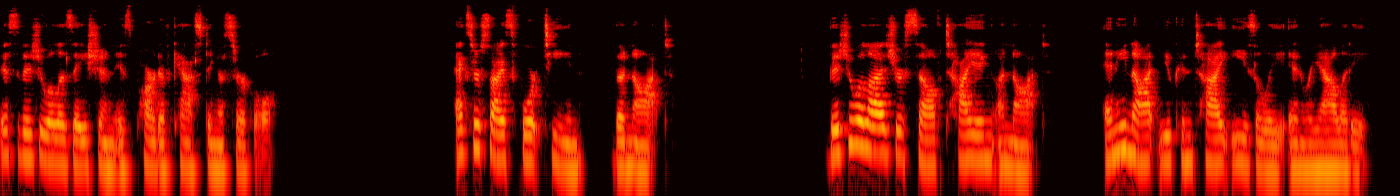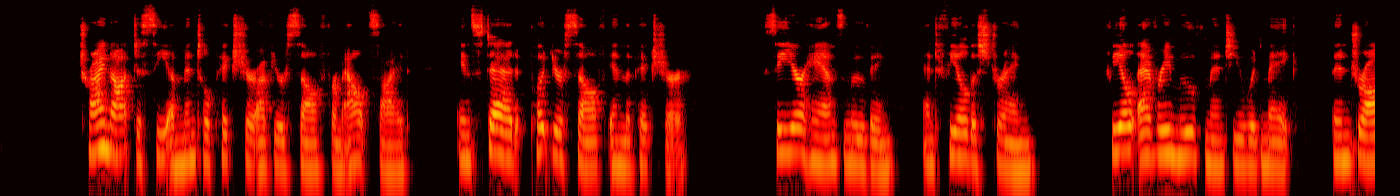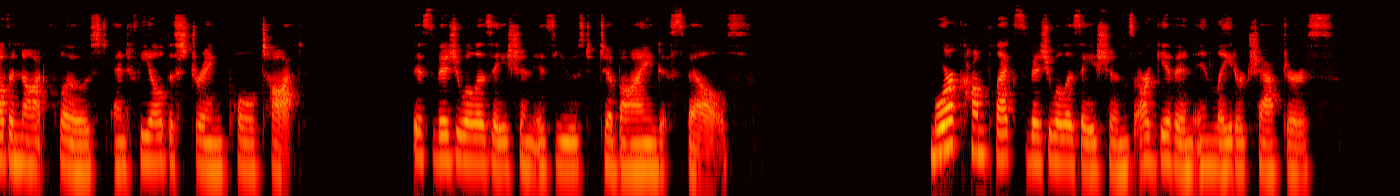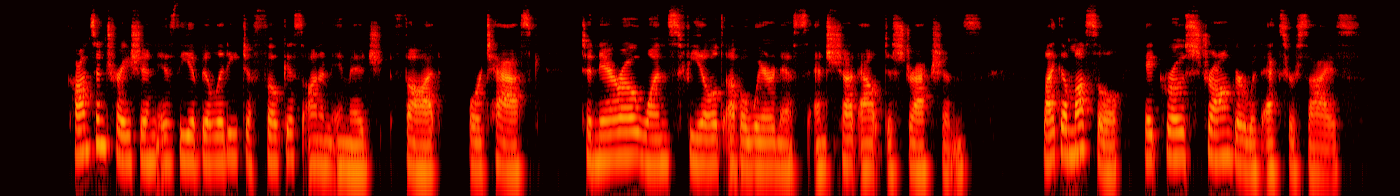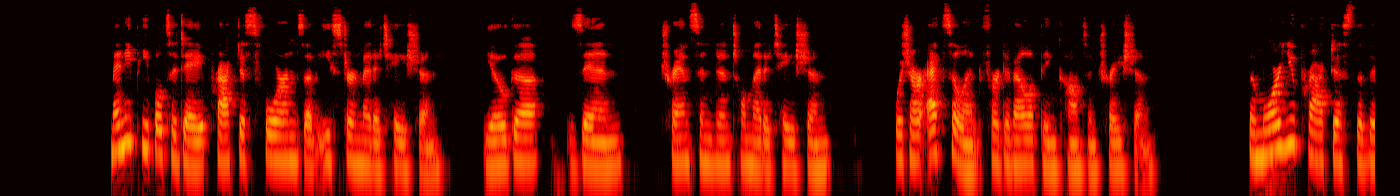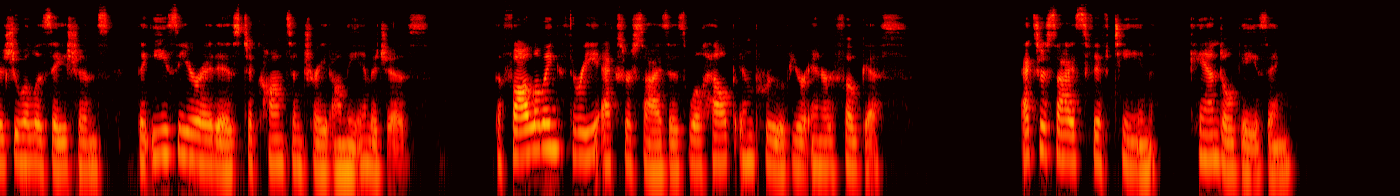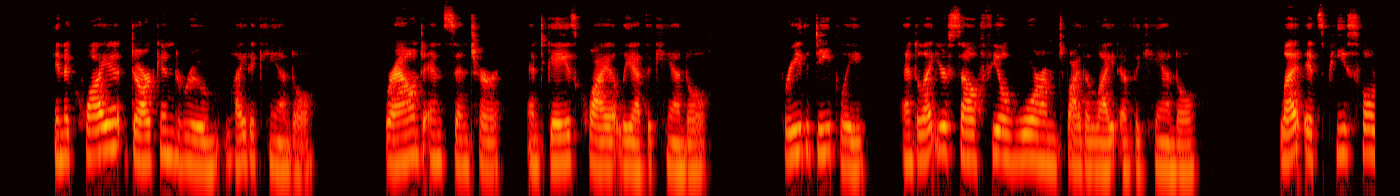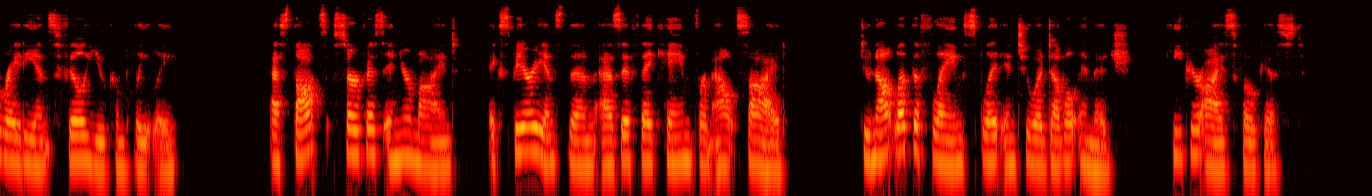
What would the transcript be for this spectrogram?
This visualization is part of casting a circle. Exercise 14 The Knot. Visualize yourself tying a knot, any knot you can tie easily in reality. Try not to see a mental picture of yourself from outside. Instead, put yourself in the picture. See your hands moving and feel the string. Feel every movement you would make, then draw the knot closed and feel the string pull taut. This visualization is used to bind spells. More complex visualizations are given in later chapters. Concentration is the ability to focus on an image, thought, or task to narrow one's field of awareness and shut out distractions. Like a muscle, it grows stronger with exercise. Many people today practice forms of Eastern meditation, yoga, Zen, transcendental meditation, which are excellent for developing concentration. The more you practice the visualizations, the easier it is to concentrate on the images. The following three exercises will help improve your inner focus. Exercise 15 Candle Gazing. In a quiet, darkened room, light a candle. Ground and center and gaze quietly at the candle. Breathe deeply and let yourself feel warmed by the light of the candle. Let its peaceful radiance fill you completely. As thoughts surface in your mind, experience them as if they came from outside. Do not let the flame split into a double image. Keep your eyes focused.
